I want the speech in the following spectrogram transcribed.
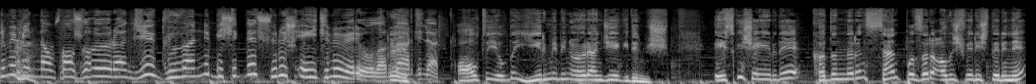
20 binden fazla öğrenciye güvenli bisiklet sürüş eğitimi veriyorlar, verdiler. 6 yılda 20 bin öğrenciye gidilmiş. Eskişehir'de kadınların sent pazarı alışverişlerini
